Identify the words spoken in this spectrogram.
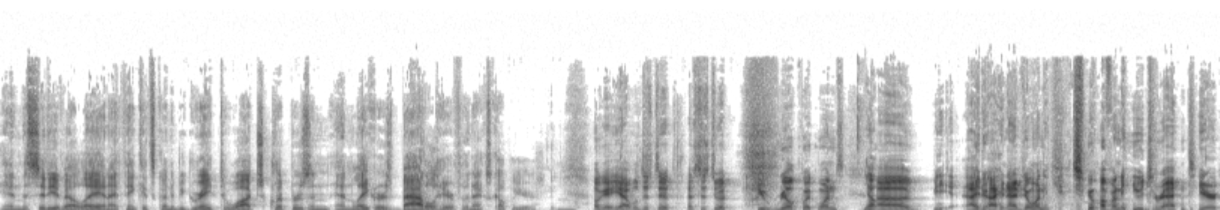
in the city of LA, and I think it's going to be great to watch Clippers and, and Lakers battle here for the next couple years. Okay, yeah, we'll just do let's just do a few real quick ones. Yep. Uh, I, I, I don't want to get you off on a huge rant here,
